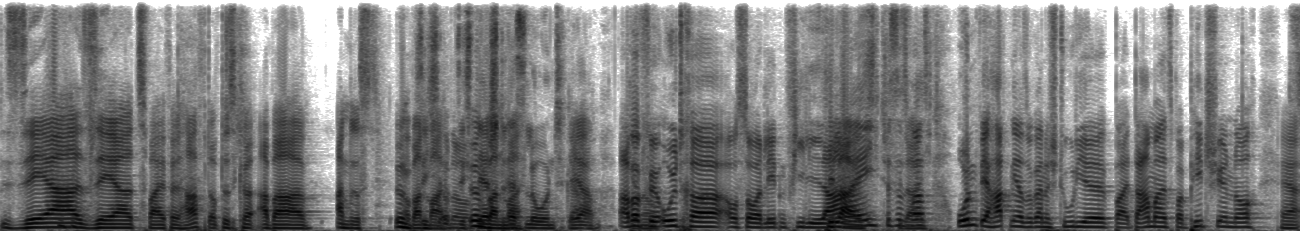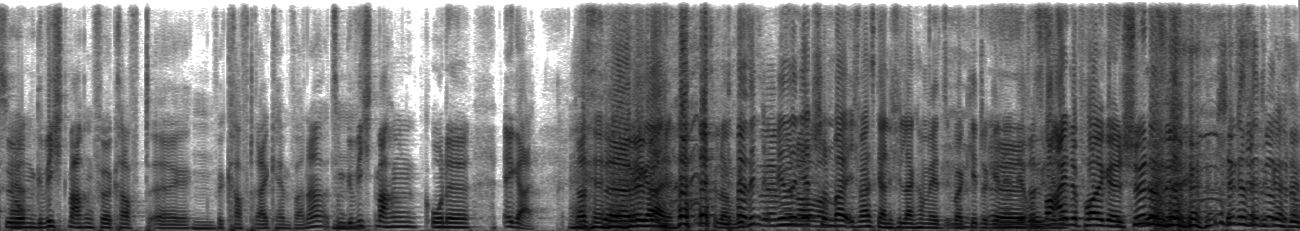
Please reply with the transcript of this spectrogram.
sehr, sehr zweifelhaft, ob das, aber anderes irgendwann ob sich, mal. Ob sich irgendwann der Stress mal. lohnt. Genau. Ja, Aber genau. für Ultra-Ausdauerathleten vielleicht, Vielleicht, ist es vielleicht. was. Und wir hatten ja sogar eine Studie bei, damals bei Patreon noch Ja, zum ja. Gewicht machen für Kraft, äh, Mhm. für Kraft-3-Kämpfer, ne? Zum Mhm. Gewicht machen ohne, egal. Das, äh, Egal. Zu lang. Wir sind, wir sind jetzt schon bei, ich weiß gar nicht, wie lange haben wir jetzt über ketogene Äh, Ernährung das war geredet? eine Folge. Schön, dass ihr, Schön, dass ihr.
